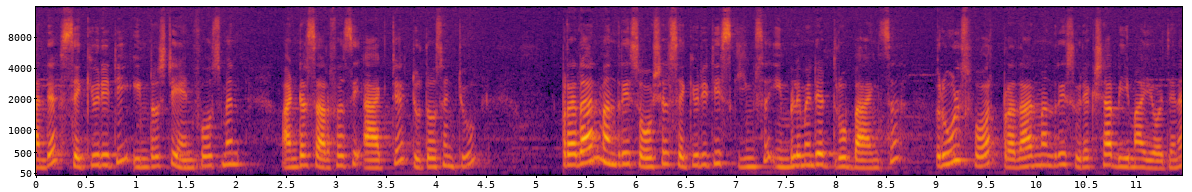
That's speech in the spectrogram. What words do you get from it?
and security interest enforcement under SARFAESI act two thousand two Pradhan Mantri social security schemes implemented through banks rules for Pradhan Mantri Suraksha Bima Yojana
